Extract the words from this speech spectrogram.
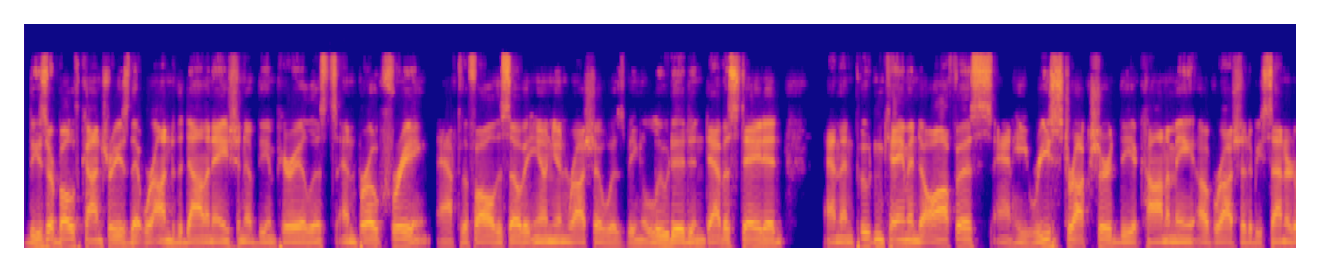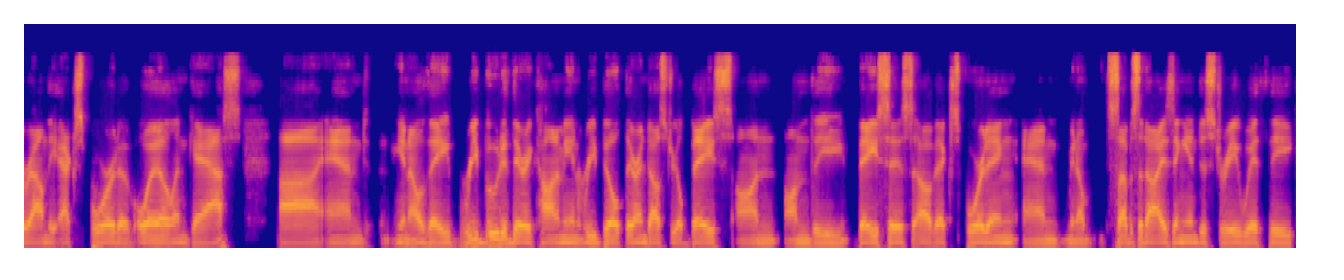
these are both countries that were under the domination of the imperialists and broke free. After the fall of the Soviet Union, Russia was being looted and devastated. And then Putin came into office and he restructured the economy of Russia to be centered around the export of oil and gas. Uh, and you know they rebooted their economy and rebuilt their industrial base on on the basis of exporting and you know subsidizing industry with the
